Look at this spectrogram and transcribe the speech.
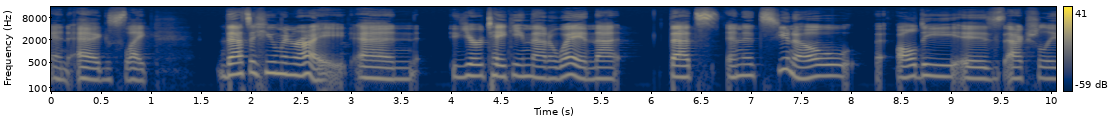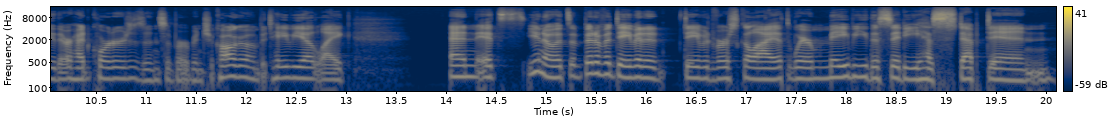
and eggs like that's a human right. And you're taking that away and that that's and it's you know aldi is actually their headquarters is in suburban chicago and batavia like and it's you know it's a bit of a david david versus goliath where maybe the city has stepped in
